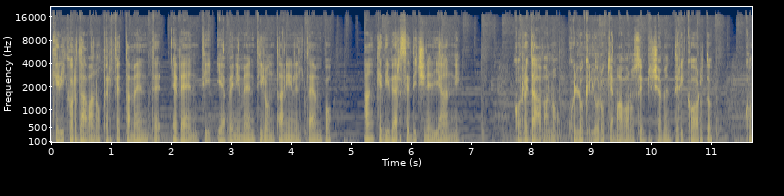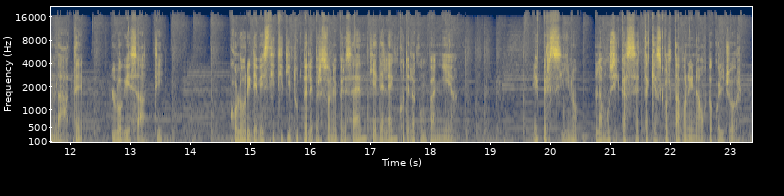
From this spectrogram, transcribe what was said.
che ricordavano perfettamente eventi e avvenimenti lontani nel tempo anche diverse decine di anni. Corredavano quello che loro chiamavano semplicemente ricordo con date, luoghi esatti, colori dei vestiti di tutte le persone presenti ed elenco della compagnia e persino la musicassetta che ascoltavano in auto quel giorno.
